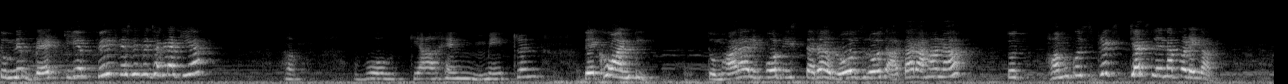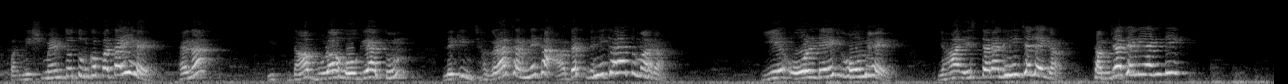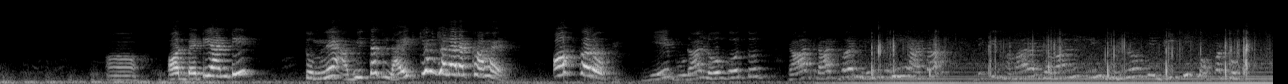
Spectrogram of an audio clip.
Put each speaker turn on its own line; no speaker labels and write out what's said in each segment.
तुमने ब्रेड के लिए फिर किसी से झगड़ा किया?
वो क्या है मेट्रन?
देखो आंटी तुम्हारा रिपोर्ट इस तरह रोज रोज आता रहा ना तो हमको स्ट्रिक्ट स्टेप्स लेना पड़ेगा। पनिशमेंट तो तुमको पता ही है है ना? इतना बुरा हो गया तुम लेकिन झगड़ा करने का आदत नहीं गया तुम्हारा। ये ओल्ड एज होम है यहाँ इस तरह नहीं चलेगा। समझा जेनी आंटी? और बेटी आंटी? तुमने अभी तक लाइट क्यों जला रखा है? ऑफ़ करो। ये बुढ़ा लोग हो तो रात रात भर नींद नहीं आता लेकिन हमारा जवानी इन बुढ़ियों के बीच ही चौपट होगा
